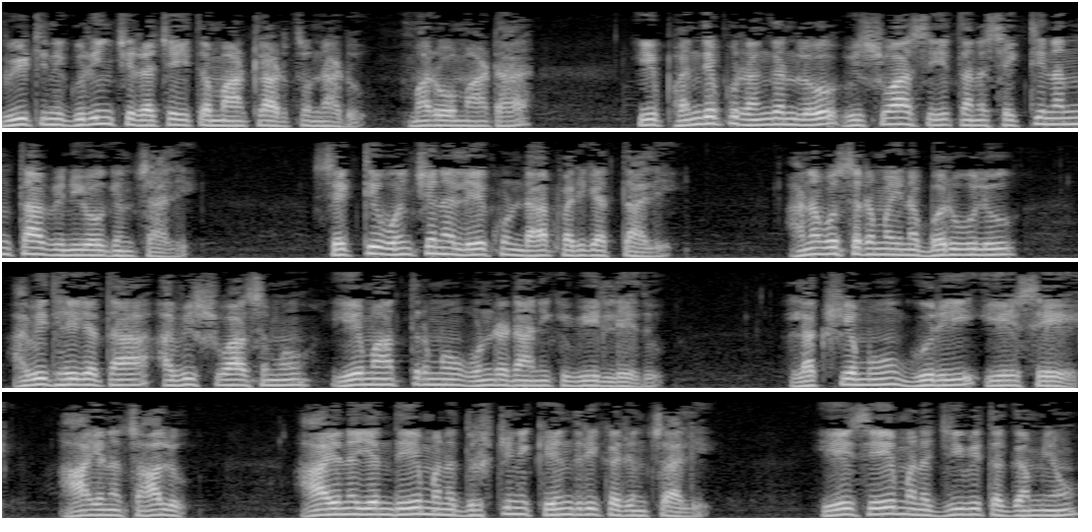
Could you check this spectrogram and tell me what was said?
వీటిని గురించి రచయిత మాట్లాడుతున్నాడు. మరో మాట ఈ పందెపు రంగంలో విశ్వాసి తన శక్తినంతా వినియోగించాలి. శక్తి వంచన లేకుండా పరిగెత్తాలి. అనవసరమైన బరువులు అవిధేయత అవిశ్వాసము ఏమాత్రము ఉండడానికి వీల్లేదు. లక్ష్యము గురి ఏసే. ఆయన చాలు. ఆయన ఎందే మన దృష్టిని కేంద్రీకరించాలి. ఏసే మన జీవిత గమ్యం.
